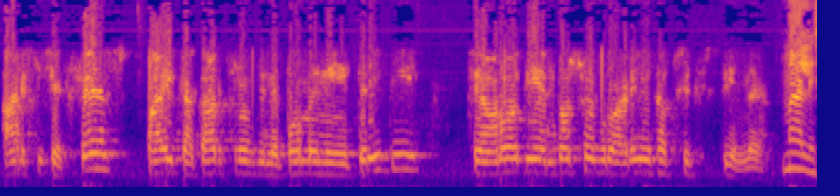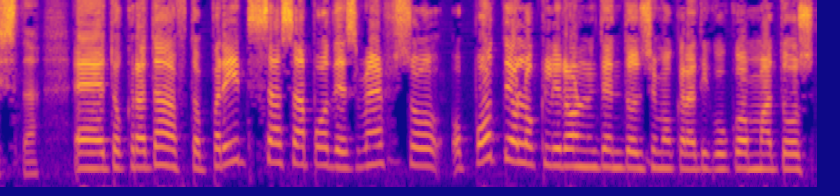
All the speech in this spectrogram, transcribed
άρχισε χθες, πάει κατάρθρο την επόμενη Τρίτη. Θεωρώ ότι εντός Φεβρουαρίου θα ψηφιστεί, ναι. Μάλιστα. Ε, το κρατάω αυτό. Πριν σας αποδεσμεύσω, πότε ολοκληρώνεται εντός Δημοκρατικού Κόμματος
